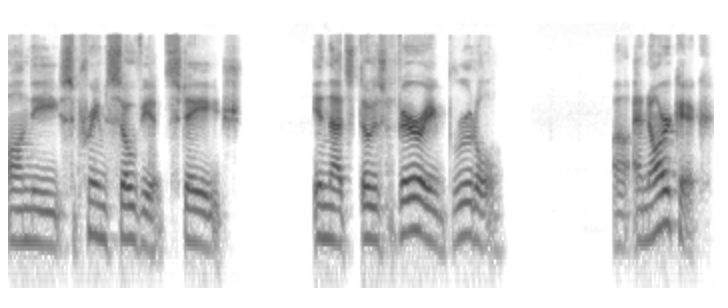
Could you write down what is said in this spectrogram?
on the Supreme Soviet stage in that those very brutal, uh, anarchic,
